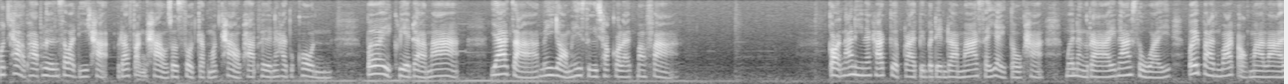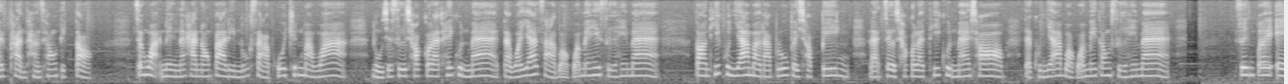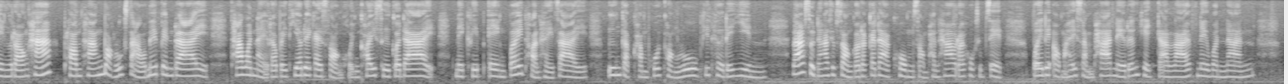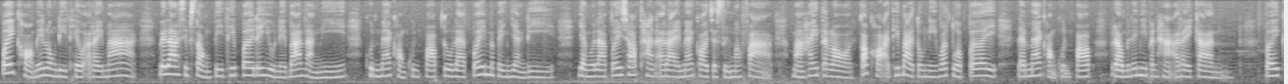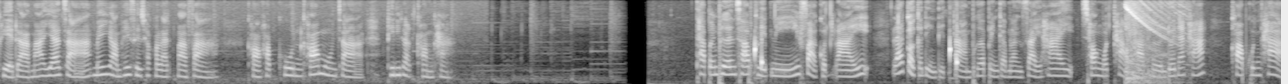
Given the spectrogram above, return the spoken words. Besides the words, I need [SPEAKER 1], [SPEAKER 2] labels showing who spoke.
[SPEAKER 1] มดข่าวพาเพลินสวัสดีค่ะ รับฟังข่าวสดๆ กับมดข่าวพาเพลินนะคะทุกคน เป้ยเคลียร์ดราม่า ย่าจ๋าไม่ยอมให้ซื้อช็อกโกแลตมาฝาก ก่อนหน้านี้นะคะ เกือบกลายเป็นประเด็นดราม่าไซใหญ่โตค่ะ เมื่อนางร้ายหน้าสวย เป้ยปานวาดออกมาไลฟ์ผ่านทางช่องติ๊กต็อกจังหวะหนึ่งนะคะ น้องปาลินลูกสาวพูดขึ้นมาว่า หนูจะซื้อช็อกโกแลตให้คุณแม่ แต่ว่าย่าจ๋าบอกว่าไม่ให้ซื้อให้แม่ ตอนที่คุณย่ามารับลูกไปช้อปปิ้งและเจอช็อกโกแลตที่คุณแม่ชอบ แต่คุณย่าบอกว่าไม่ต้องซื้อให้แม่ ซึ่งเป้ยเองร้องฮะ พร้อมทั้งบอกลูกสาวว่าไม่เป็นไร ถ้าวันไหนเราไปเที่ยวด้วยกันสองคนค่อยซื้อก็ได้ ในคลิปเองเป้ยถอนหายใจ อึ้งกับคำพูดของลูกที่เธอได้ยิน ล่าสุดนะคะ 12 กรกฎาคม 2567 เป้ยได้ออกมาให้สัมภาษณ์ในเรื่องเหตุการณ์ไลฟ์ในวันนั้นเป้ยขอไม่ลงดีเทลอะไรมาก เวลา 12 ปีที่เป้ยได้อยู่ในบ้านหลังนี้ คุณแม่ของคุณป๊อปดูแลเป้ยมาเป็นอย่างดี อย่างเวลาเป้ยชอบทานอะไรแม่ก็จะซื้อมาฝาก มาให้ตลอด ก็ขออธิบายตรงนี้ว่าตัวเป้ย และแม่ของคุณป๊อป เราไม่ได้มีปัญหาอะไรกัน เป้ยเคลียร์ดราม่าย่าจ๋าไม่ยอมให้ซื้อช็อกโกแลตมาฝาก ขอขอบคุณข้อมูลจากที่นี่ .com ค่ะ ถ้าเพื่อนๆชอบคลิปนี้ฝากกดไลค์และกดกระดิ่งติดตามเพื่อเป็นกำลังใจให้ช่องมดข่าวพาเพลินด้วยนะคะ ขอบคุณค่ะ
